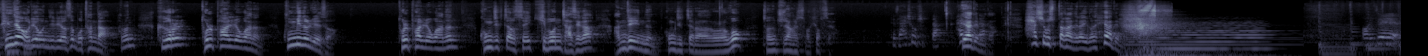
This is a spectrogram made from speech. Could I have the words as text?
굉장히 어려운 일이어서 못한다 하면 그거를 돌파하려고 하는 국민을 위해서 돌파하려고 하는 공직자로서의 기본 자세가 안 돼 있는 공직자라고 저는 주장할 수밖에 없어요. 그래서 하시고 싶다. 할 해야 거다. 됩니다. 하시고 싶다가 아니라 이건 해야 됩니다. 어, 이제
